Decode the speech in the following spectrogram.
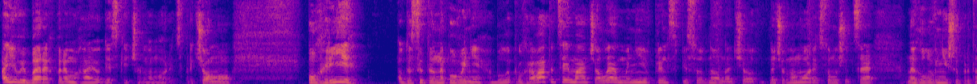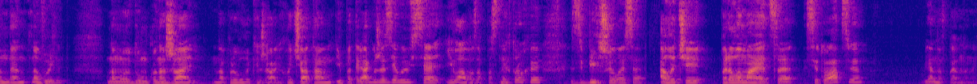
А лівий берег перемагає одеський чорноморець. Причому по грі Одесити не повинні були програвати цей матч, але мені, в принципі, все одно на, Чорноморець, тому що це найголовніший претендент на виліт. На мою думку, на жаль, на превеликий жаль. Хоча там і Петряк вже з'явився, і лава запасних трохи збільшилася. Але чи переламає це ситуацію, я не впевнений.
